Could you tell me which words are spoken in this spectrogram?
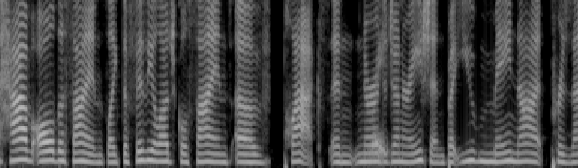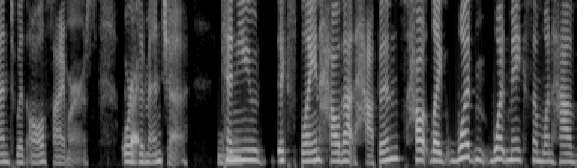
have all the signs like the physiological signs of plaques and neurodegeneration right. but you may not present with alzheimer's or Correct. dementia can mm-hmm. you explain how that happens? How like what what makes someone have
